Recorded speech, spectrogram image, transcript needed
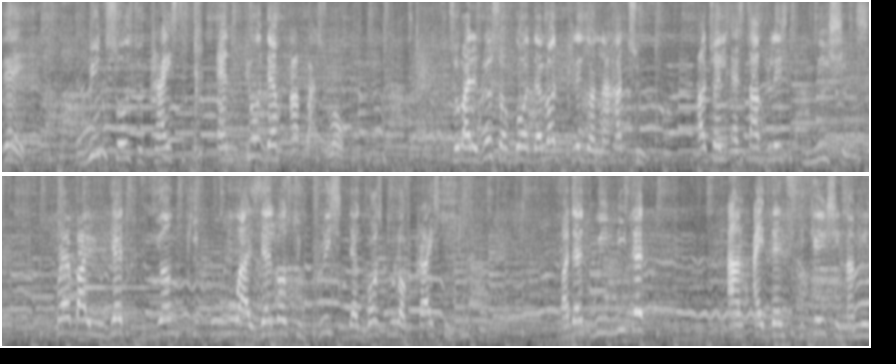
there, win souls to Christ, and build them up as well. So, by the grace of God, the Lord placed on our heart to actually established missions whereby you get young people who are zealous to preach the gospel of Christ to people. But then we needed an identification, I mean,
